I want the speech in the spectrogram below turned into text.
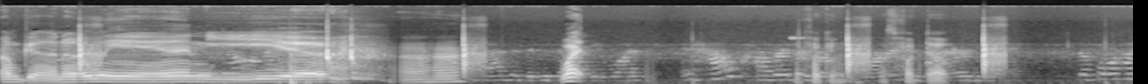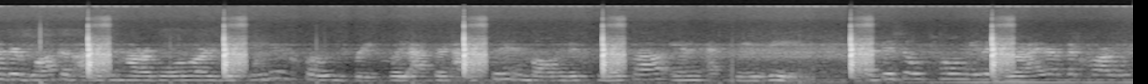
I'm gonna win. Yeah. Uh huh. What? That's fucking- that's fucked up. The 400 block of Eisenhower Boulevard was even closed briefly after an accident involving a snowplow and an SUV. Officials told me the driver of the car was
